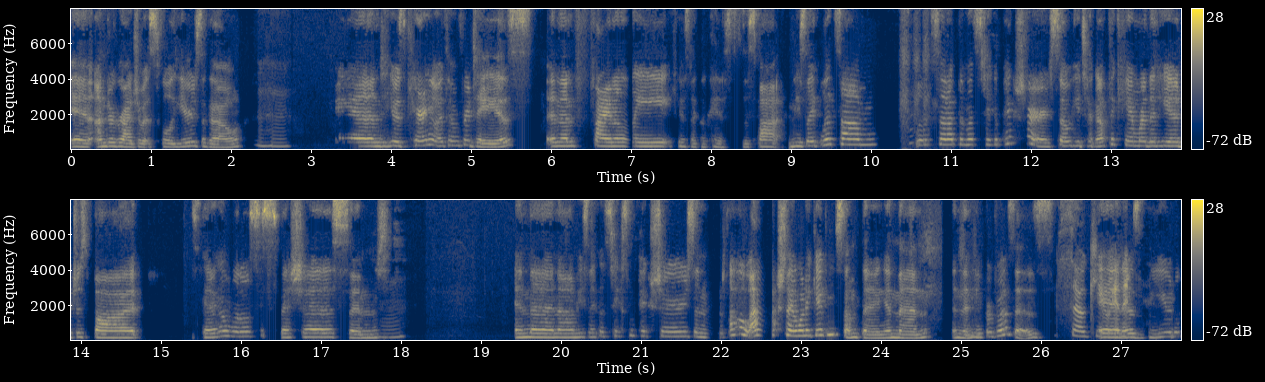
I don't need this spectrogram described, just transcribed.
in undergraduate school years ago. Mm-hmm. And he was carrying it with him for days. And then finally he was like, okay, this is the spot. And he's like, let's um let's set up and let's take a picture. So he took out the camera that he had just bought. He's getting a little suspicious and Mm-hmm. And then um, he's like, let's take some pictures. And oh, actually, I want to give you something. And then and then he proposes. So cute. And And it it, was beautiful.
